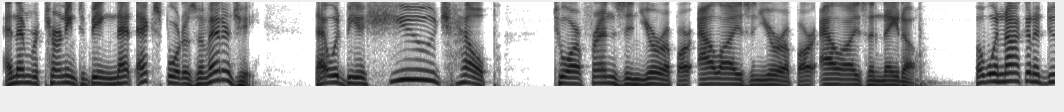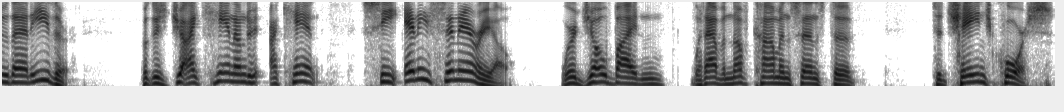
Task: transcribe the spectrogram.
And then returning to being net exporters of energy. That would be a huge help to our friends in Europe, our allies in Europe, our allies in NATO. But we're not going to do that either because I can't under I can't see any scenario where Joe Biden would have enough common sense to to change course.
